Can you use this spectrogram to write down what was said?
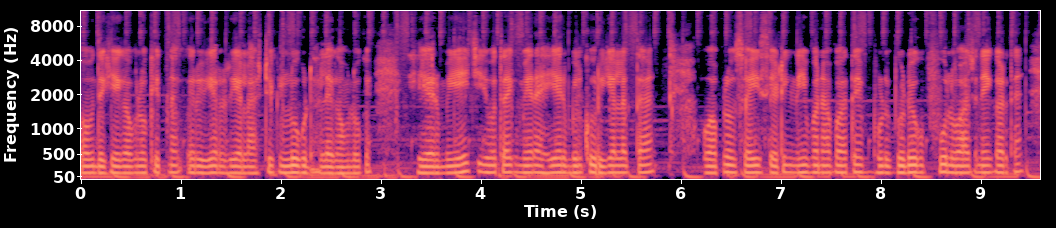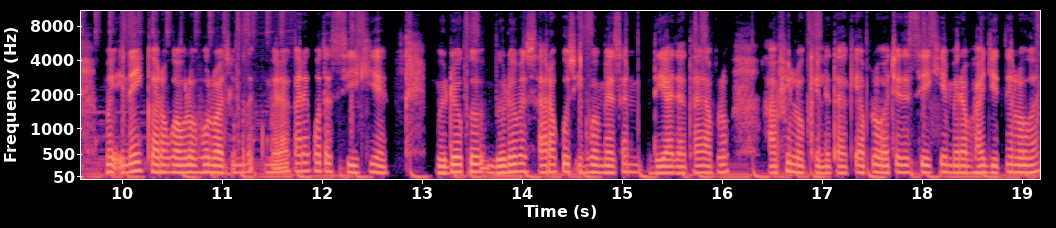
अब देखिएगा आप लोग कितना रियल रियलिस्टिक लुक डालेगा हम लोग के हेयर में। यही चीज़ होता है कि मेरा हेयर बिल्कुल रियल लगता है, वो आप लोग सही सेटिंग नहीं बना पाते वीडियो को फुल वॉच नहीं करते। हैं मैं नहीं करूँगा आप लोग फुल वॉच मतलब मेरा कहने का मतलब सीखिए। वीडियो को, वीडियो में सारा कुछ इन्फॉर्मेशन दिया जाता है आप लोग, आप ही लोग के लिए, ताकि आप लोग अच्छे से सीखिए। मेरा भाई जितने लोग हैं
